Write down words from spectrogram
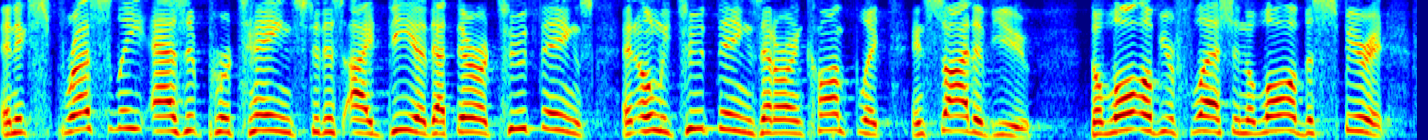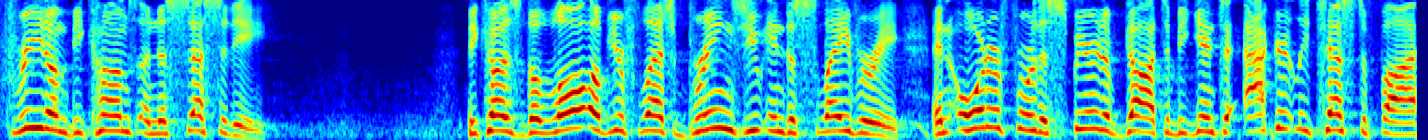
and expressly as it pertains to this idea that there are two things and only two things that are in conflict inside of you the law of your flesh and the law of the spirit, freedom becomes a necessity. Because the law of your flesh brings you into slavery. In order for the Spirit of God to begin to accurately testify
